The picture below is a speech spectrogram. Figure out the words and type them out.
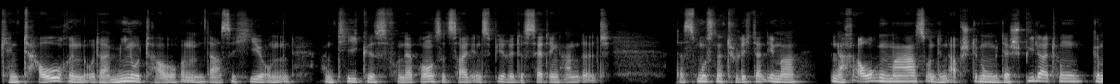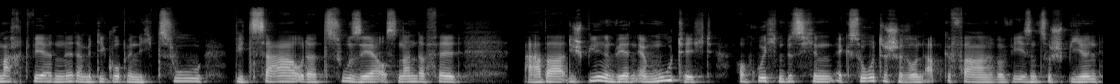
Kentauren oder Minotauren, da es sich hier um ein antikes, von der Bronzezeit inspiriertes Setting handelt. Das muss natürlich dann immer nach Augenmaß und in Abstimmung mit der Spielleitung gemacht werden, ne, damit die Gruppe nicht zu bizarr oder zu sehr auseinanderfällt. Aber die Spielenden werden ermutigt, auch ruhig ein bisschen exotischere und abgefahrenere Wesen zu spielen,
